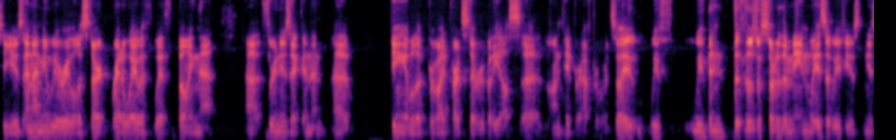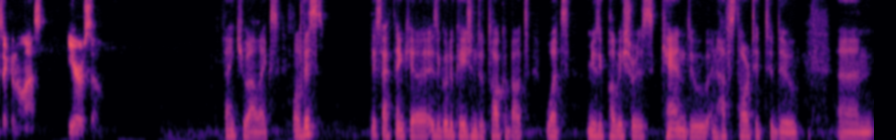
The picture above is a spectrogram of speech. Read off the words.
to use. And I mean, we were able to start right away with with bowing that uh, through music, and then uh, being able to provide parts to everybody else on paper afterwards. So it, we've we've been th those are sort of the main ways that we've used Newzik in the last year or so. Thank you, Alex. Well, this this I think uh, is a good occasion to talk about what music publishers can do and have started to do um,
